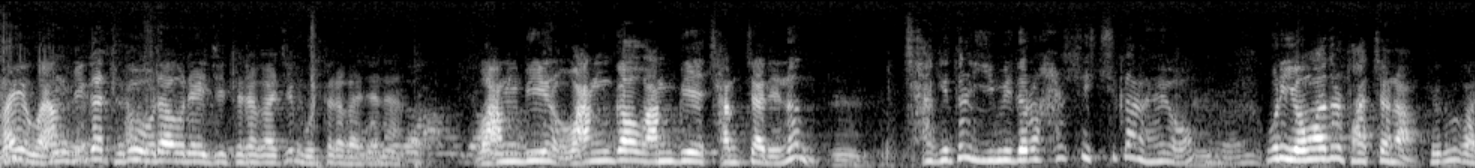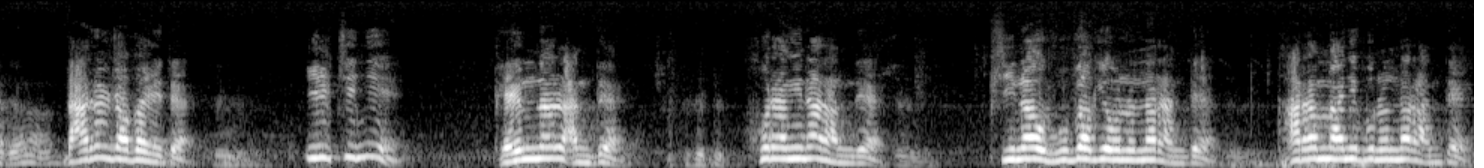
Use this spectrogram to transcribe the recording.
아니 왕비가 들어오라 그래야지 들어가지 못 들어가잖아 왕비 왕과 왕비의 잠자리는 응. 자기들 임의대로 할 수 있지가 않아요. 우리 영화들 봤잖아. 결혼 가잖아. 나를 잡아야 돼. 일진이 뱀날 안 돼. 호랑이 날 안 돼. 비나 우박이 오는 날 안 돼. 바람 많이 부는 날 안 돼.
